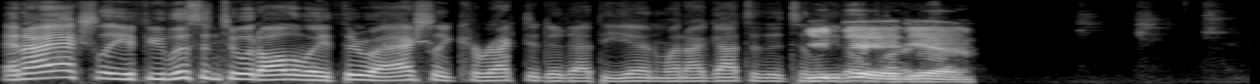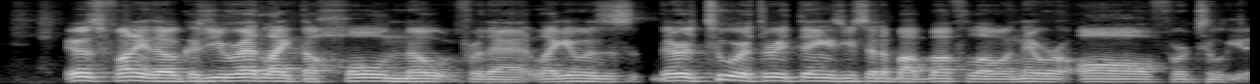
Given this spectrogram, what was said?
And I actually, if you listen to it all the way through, I actually corrected it at the end when I got to the Toledo. you did, part. yeah. It was funny though because you read like the whole note for that. Like it was there were two or three things you said about Buffalo, and they were all for Toledo.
